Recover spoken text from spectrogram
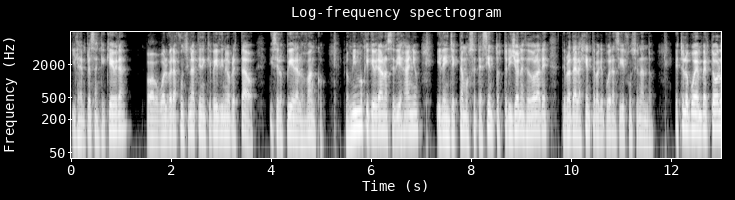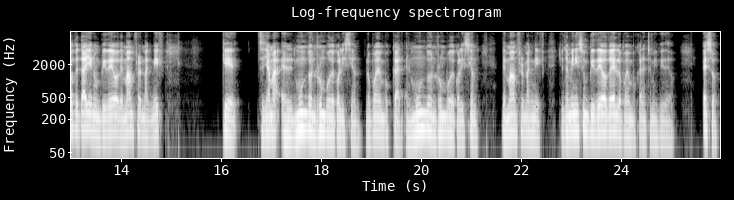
Y las empresas que quebran, para volver a funcionar, tienen que pedir dinero prestado y se los piden a los bancos. Los mismos que quebraron hace 10 años y le inyectamos 700 trillones de dólares de plata de la gente para que puedan seguir funcionando. Esto lo pueden ver todos los detalles en un video de Manfred McNiff que se llama El mundo en rumbo de colisión. Lo pueden buscar, El mundo en rumbo de colisión de Manfred McNiff. Yo también hice un video de él, lo pueden buscar entre mis videos. Eso,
